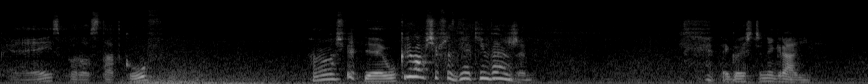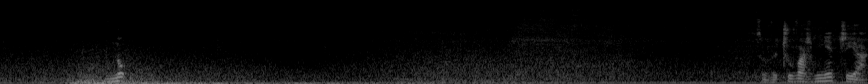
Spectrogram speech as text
Okej, sporo statków. No, świetnie, ukrywam się przed wielkim wężem. Tego jeszcze nie grali. No. Co, wyczuwasz mnie, czy jak?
